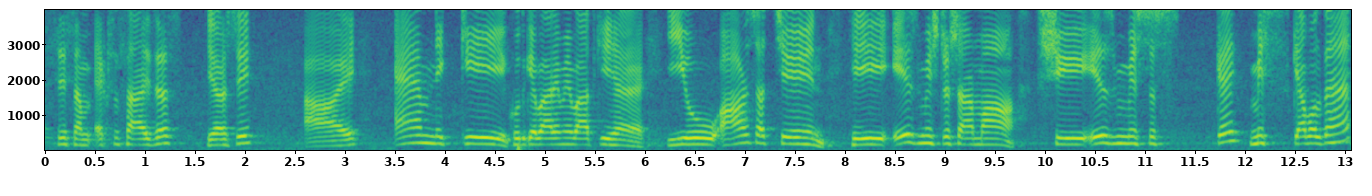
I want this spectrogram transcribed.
see some exercises here see I am Nikki खुद के बारे में बात की है। You are Sachin he is mister Sharma she is missus के मिस क्या बोलते हैं?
